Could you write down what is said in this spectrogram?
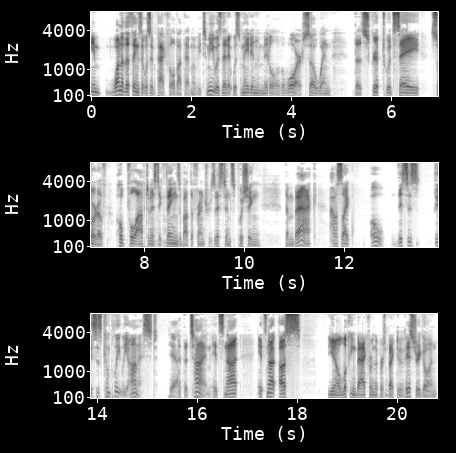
in, one of the things that was impactful about that movie to me was that it was made in the middle of the war. So when the script would say sort of hopeful, optimistic things about the French resistance pushing them back, I was like, "Oh, this is this is completely honest." yeah At the time, it's not it's not us, you know, looking back from the perspective of history, going,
